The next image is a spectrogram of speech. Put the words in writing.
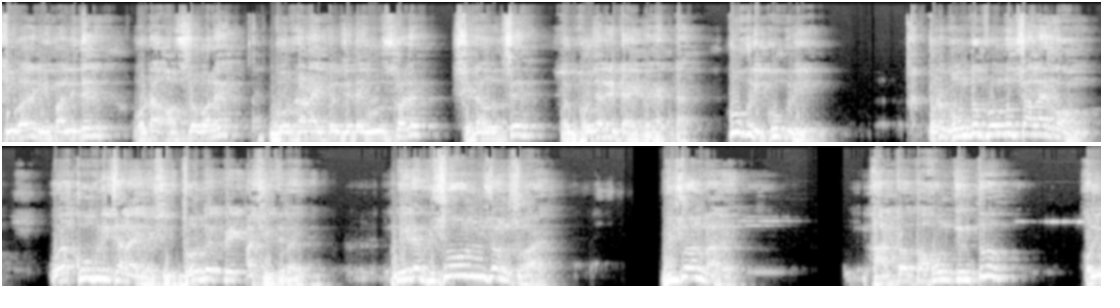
কি বলে, নেপালিদের? ওটা অস্ত্র বলে, গোর্খা রাইফেল যেটা ইউজ করে, সেটা হচ্ছে ওই ভোজালি টাইপের একটা। কুকরি কুকরি। ওরা বন্দুক বন্দুক চালায় কম। ওরা কুকরি চালায় বেশি। ধরবে, পেট পাঠিয়ে দিতে পারবে। মানে এটা ভীষণ নৃশংস হয়। ভীষণ তো তখন কিন্তু ওই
